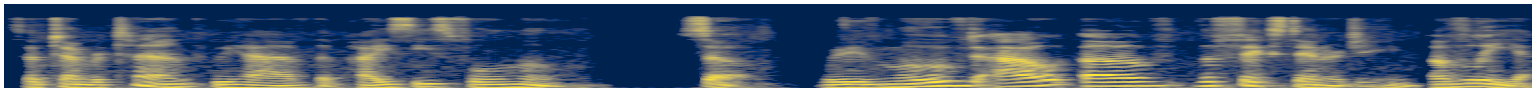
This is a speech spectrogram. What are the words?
September 10th. We have the Pisces full moon. So, We've moved out of the fixed energy of Leo,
